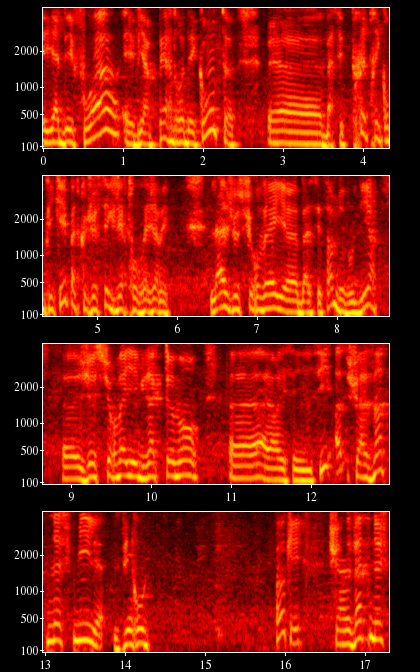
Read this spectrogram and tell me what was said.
Et il y a des fois, eh bien, perdre des comptes, euh, bah, c'est très très compliqué parce que je sais que je les retrouverai jamais. Là, je surveille, euh, bah, c'est simple, je vais vous le dire. Je surveille exactement. Alors, c'est ici. Hop, je suis à 29 000 Ok. Je suis à 29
